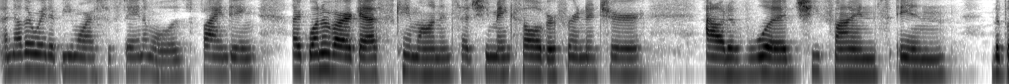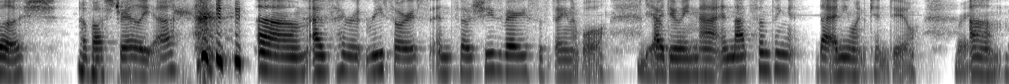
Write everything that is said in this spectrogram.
another way to be more sustainable is finding like one of our guests came on and said she makes all of her furniture out of wood she finds in the bush of Mhm. Australia um, as her resource. And so she's very sustainable yeah. by doing that. And that's something that anyone can do. Right. Um,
